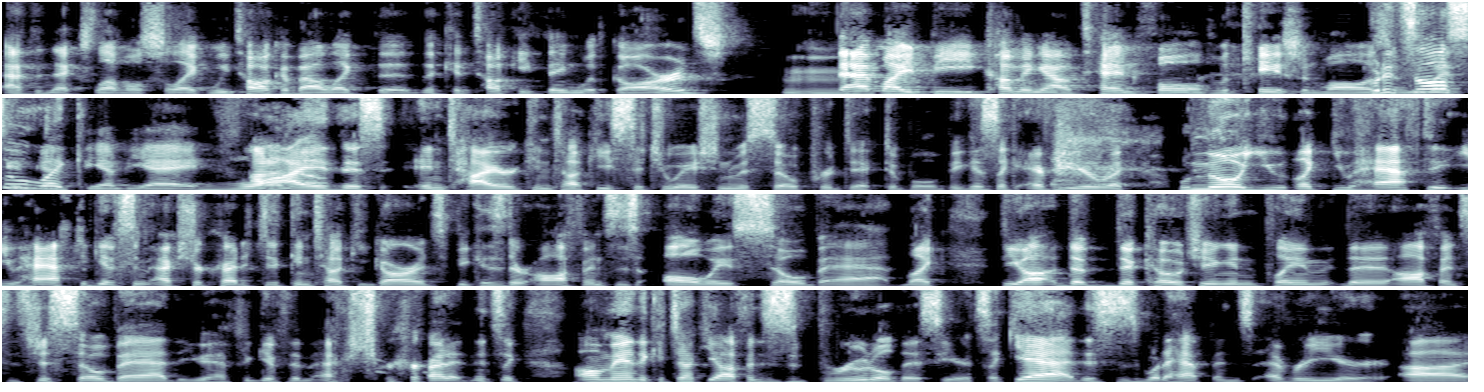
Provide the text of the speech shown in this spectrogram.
at the next level. So like we talk about like the the Kentucky thing with guards, Mhm. that might be coming out tenfold with Cason Wallace. But it's also, like, the NBA. Why this entire Kentucky situation was so predictable because like every year like well no you like you have to you have to give some extra credit to the Kentucky guards because their offense is always so bad like the uh, the the coaching and playing the offense is just so bad that you have to give them extra credit and it's like oh man the Kentucky offense is brutal this year it's like yeah this is what happens every year uh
